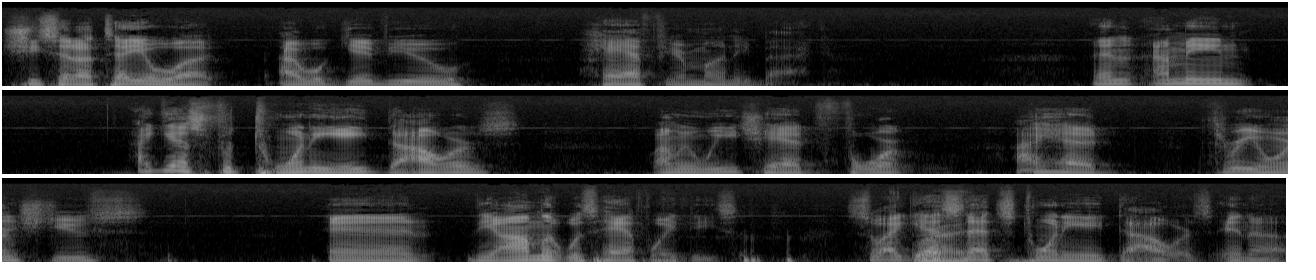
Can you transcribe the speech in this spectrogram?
She said, I'll tell you what, I will give you half your money back. And I mean, I guess for $28, I mean, we each had four, I had three orange juice, and the omelet was halfway decent. So I guess Right. that's $28 in a,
